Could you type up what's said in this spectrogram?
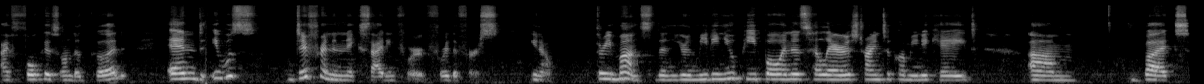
i focused on the good and it was different and exciting for for the first you know three months. Then you're meeting new people and it's hilarious trying to communicate um, but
